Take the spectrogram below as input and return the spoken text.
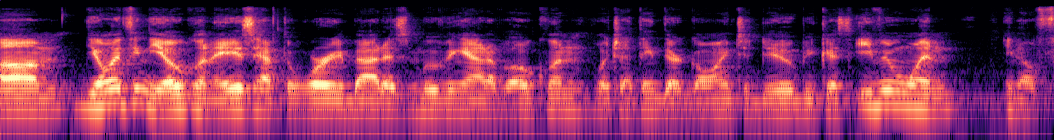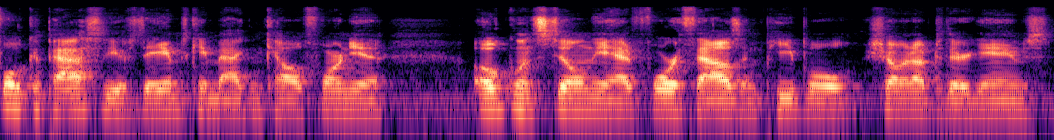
Um, the only thing the Oakland A's have to worry about is moving out of Oakland, which I think they're going to do because even when you know full capacity of stadiums came back in California, Oakland still only had four thousand people showing up to their games.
